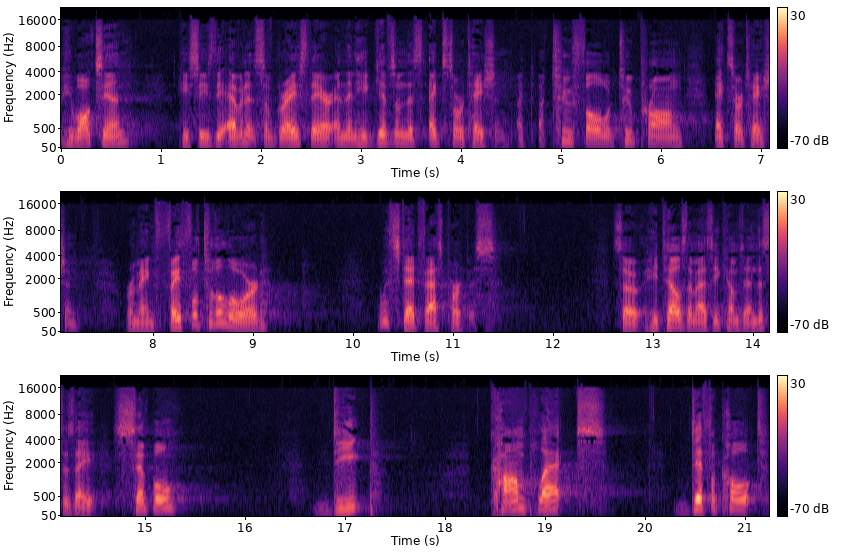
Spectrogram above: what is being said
he walks in he sees the evidence of grace there, and then he gives them this exhortation, a, a twofold, two prong exhortation. Remain faithful to the Lord with steadfast purpose. So he tells them as he comes in this is a simple, deep, complex, difficult,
